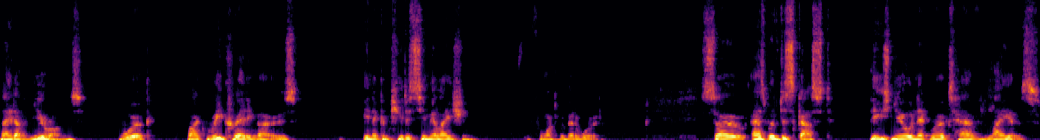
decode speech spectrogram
made up of neurons work by recreating those in a computer simulation, for want of a better word. So as we've discussed, these neural networks have layers.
